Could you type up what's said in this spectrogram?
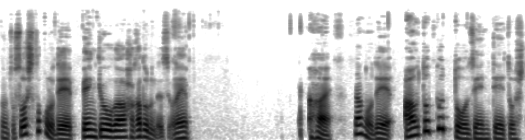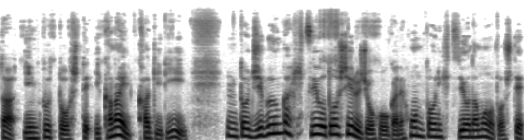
うんと、そうしたところで勉強がはかどるんですよね。はい。なので、アウトプットを前提としたインプットをしていかない限り、うんと、自分が必要としている情報がね、本当に必要なものとして、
